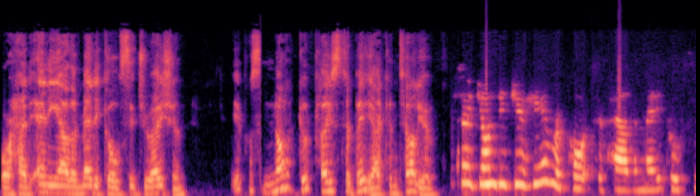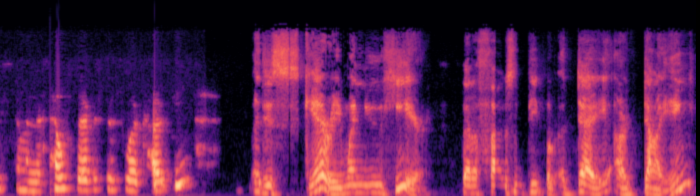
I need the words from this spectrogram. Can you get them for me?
or had any other medical situation, it was not a good place to be, I can tell you. So, John, did you hear reports of how the medical system and the health services were coping? It is scary when you hear that a thousand people a day are dying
